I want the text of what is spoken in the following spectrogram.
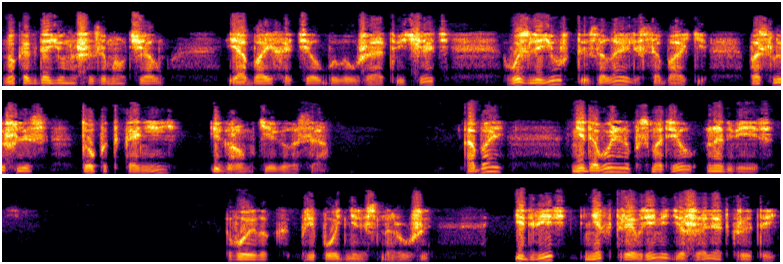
Но когда юноша замолчал, и Абай хотел было уже отвечать, возле юрты залаяли собаки, послышались топот коней и громкие голоса. Абай недовольно посмотрел на дверь. Войлок приподняли снаружи, и дверь некоторое время держали открытой,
